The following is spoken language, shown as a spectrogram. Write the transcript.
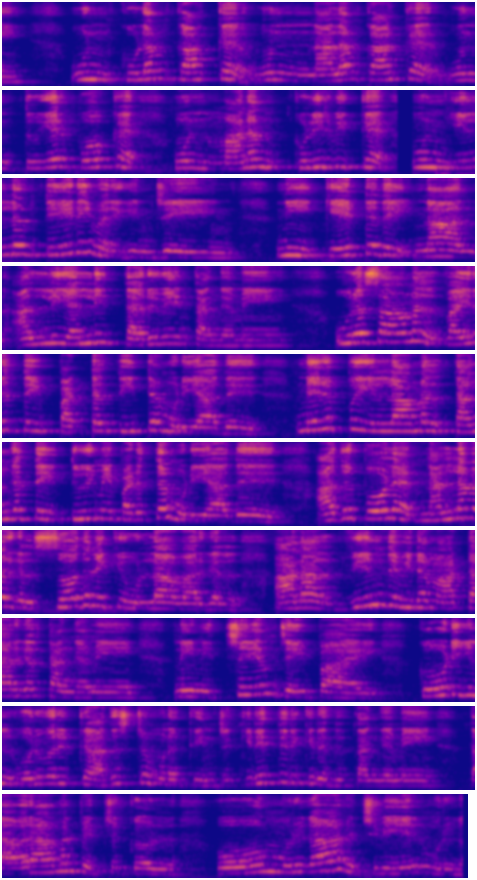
உன் குலம் காக்க உன் நலம் காக்க உன் துயர் போக்க உன் மனம் குளிர்விக்க உன் இல்லம் தேடி வருகின்றேன். நீ கேட்டதை நான் அள்ளி அள்ளி தருவேன் தங்கமே. உரசாமல் வைரத்தை பட்ட தீட்ட முடியாது. நெருப்பு இல்லாமல் தங்கத்தை தூ தூய்மைப்படுத்த முடியாது. அதுபோல நல்லவர்கள் சோதனைக்கு உள்ளாவார்கள். ஆனால் வீழ்ந்து விட மாட்டார்கள் தங்கமே. நீ நிச்சயம் ஜெயிப்பாய். கோடியில் ஒருவருக்கு அதிர்ஷ்டம் உனக்கு இன்று கிடைத்திருக்கிறது தங்கமே. தவறாமல் பெற்றுக்கொள். ஓம் முருகா வெற்றிவேல் முருகா.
